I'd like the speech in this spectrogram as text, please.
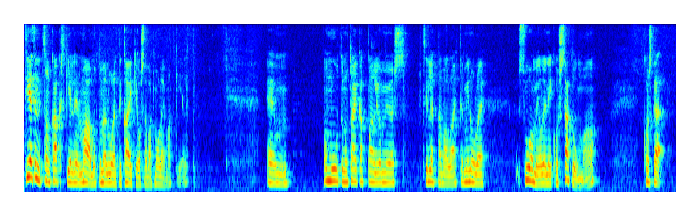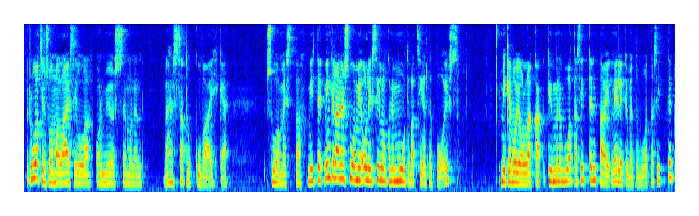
tiesin, että se on kaksikielinen maa, mutta mä luulen, että kaikki osaavat molemmat kielet. Öm, on muuttunut aika paljon myös sillä tavalla, että minulle Suomi oli niin kuin satumaa, koska ruotsin suomalaisilla on myös semmoinen vähän satukuva ehkä Suomesta. Miten, minkälainen Suomi oli silloin, kun ne muutivat sieltä pois? Mikä voi olla 10 vuotta sitten tai 40 vuotta sitten.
